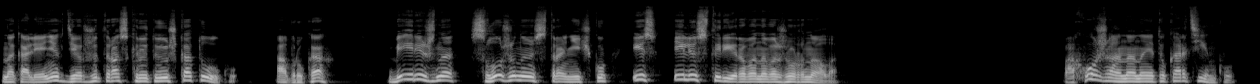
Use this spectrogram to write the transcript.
На коленях держит раскрытую шкатулку, а в руках бережно сложенную страничку из иллюстрированного журнала. «Похожа она на эту картинку?»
